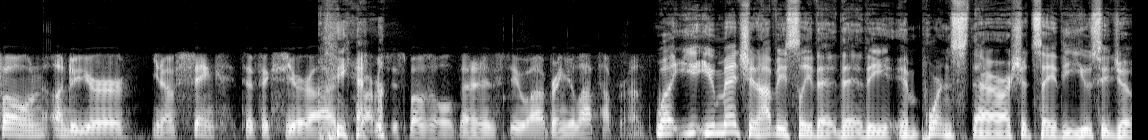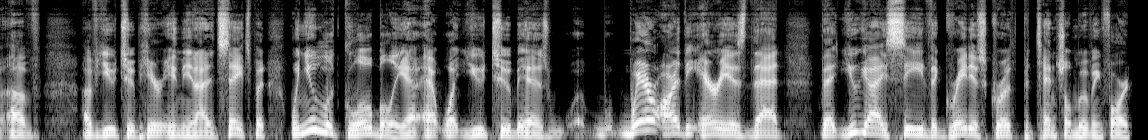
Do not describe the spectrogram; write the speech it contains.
phone under your you know sink to fix your uh, Yeah. garbage disposal than it is to uh, bring your laptop around. Well, you, you mentioned obviously the, the the importance there, or I should say, the usage of, of of YouTube here in the United States. But when you look globally at, at what YouTube is, where are the areas that that you guys see the greatest growth potential moving forward?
